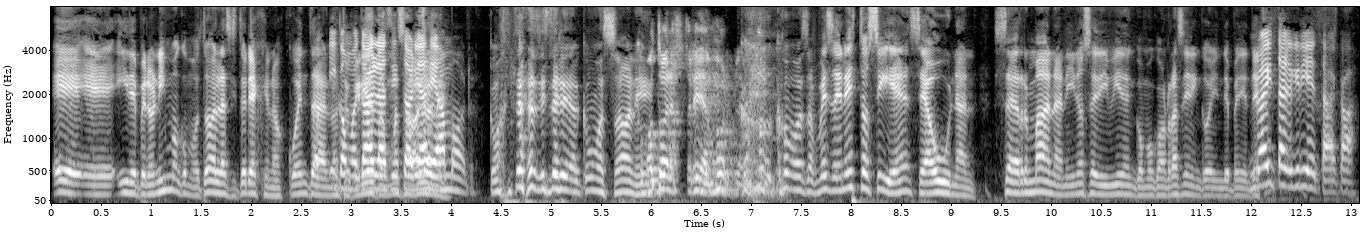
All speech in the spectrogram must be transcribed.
y de peronismo como todas las historias que nos cuentan. Y como todas las historias de amor. Como todas las historias, ¿cómo son? Como todas las historias de amor. ¿Cómo, ¿Cómo, son? ¿Ves? En esto sí, ¿eh? Se aunan, se hermanan y no se dividen como con Racing y con Independiente. No hay tal grieta acá.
